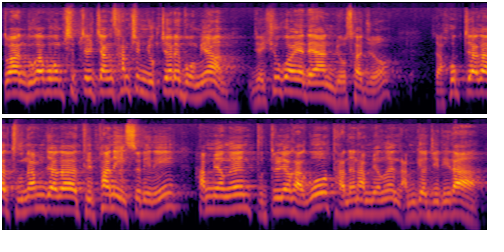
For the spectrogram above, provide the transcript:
또한 누가복음 17장 36절에 보면 이제 휴거에 대한 묘사죠. 자, 혹자가 두 남자가 들판에 있으리니 한 명은 붙들려 가고 다른 한 명은 남겨지리라.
